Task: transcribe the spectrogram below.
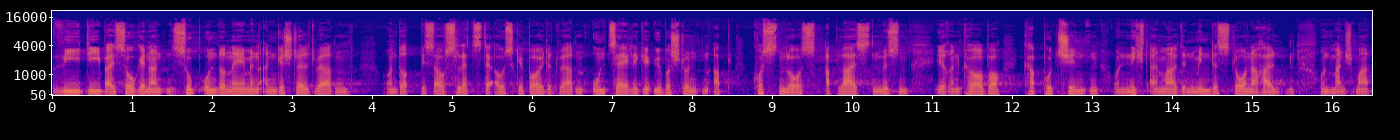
wie die bei sogenannten Subunternehmen angestellt werden und dort bis aufs Letzte ausgebeutet werden, unzählige Überstunden ab, kostenlos ableisten müssen, ihren Körper kaputt schinden und nicht einmal den Mindestlohn erhalten und manchmal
